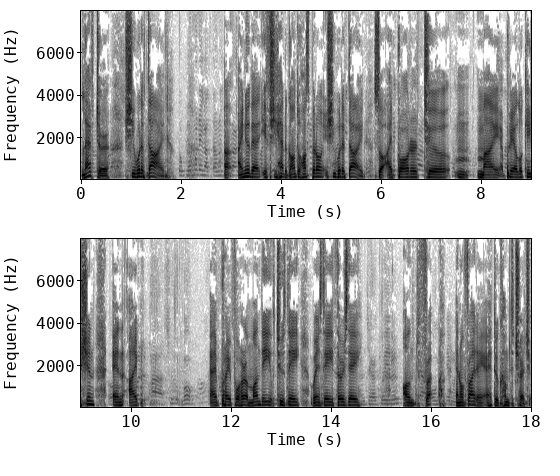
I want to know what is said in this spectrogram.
left her, she would have died uh, I knew that if she had gone to hospital, she would have died. So I brought her to mm, my prayer location, and I I prayed for her on Monday, Tuesday, Wednesday, Thursday, on fr- and on Friday I had to come to church.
